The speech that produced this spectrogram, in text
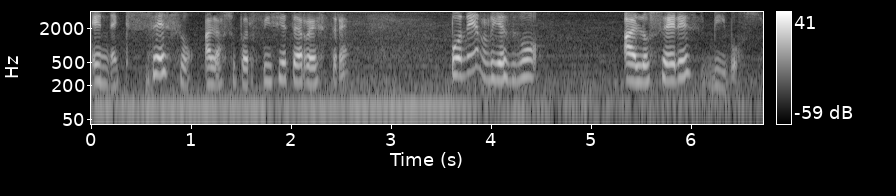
en exceso a la superficie terrestre pone en riesgo a los seres vivos.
